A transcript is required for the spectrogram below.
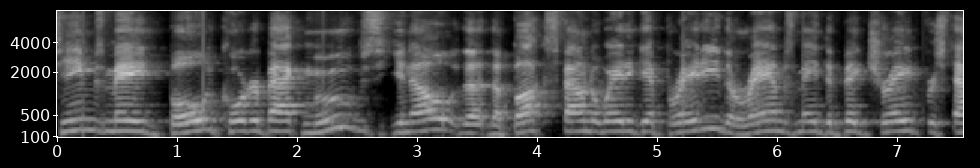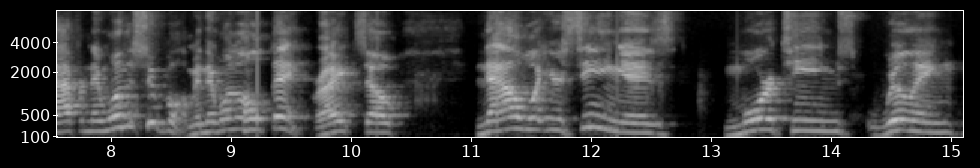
teams made bold quarterback moves. You know, the, the Bucks found a way to get Brady. The Rams made the big trade for Stafford. And they won the Super Bowl. I mean, they won the whole thing, right? So now what you're seeing is more teams willing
